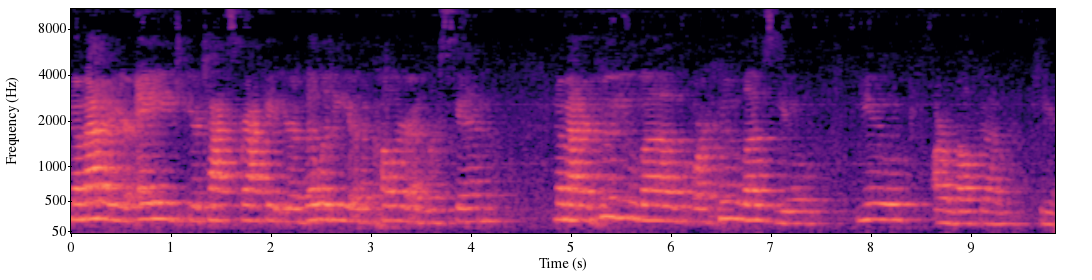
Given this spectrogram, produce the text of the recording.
no matter your age, your tax bracket, your ability, or the color of your skin, no matter who you love or who loves you, you are welcome here.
